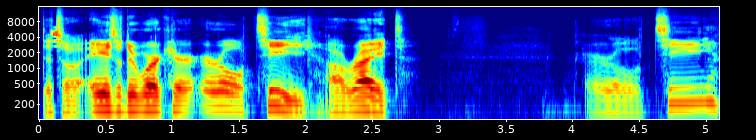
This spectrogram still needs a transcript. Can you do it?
This will A's will do work here. Earl T. All right. Earl T.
